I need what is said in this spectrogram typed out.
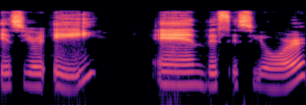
is your A and this is your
